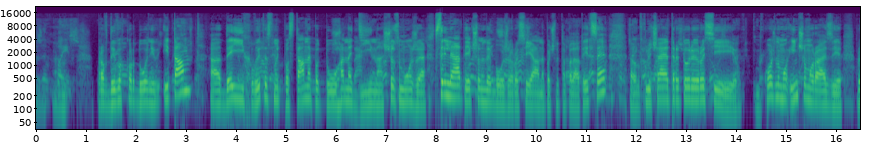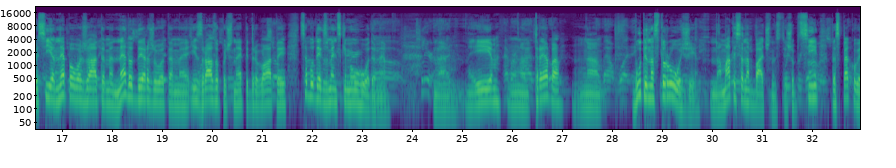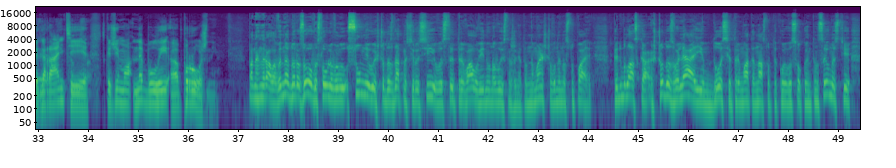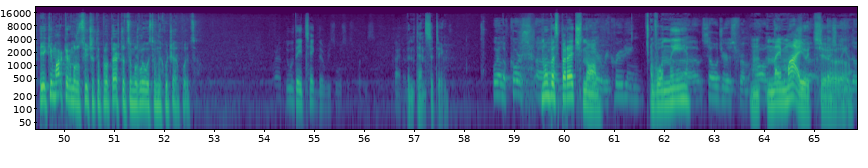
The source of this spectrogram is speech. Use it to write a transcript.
правдивих кордонів, і там, де їх витиснуть, постане потуга надійна, що зможе стріляти, якщо не дай Боже, росіяни почнуть нападати. І це е, включає територію Росії. В кожному іншому разі Росія не поважатиме, не додержуватиме і зразу почне підривати. Це буде як з Менськими угодами. І треба бути насторожі, наматися на бачності, щоб ці безпекові гарантії, скажімо, не були е, порожні. Пане генерале, ви неодноразово висловлювали сумніви щодо здатності Росії вести тривалу війну на виснаження, тим не менш, що вони наступають. Скажіть, будь ласка, що дозволяє їм досі тримати наступ такої високої інтенсивності, і які маркери можуть свідчити про те, що ці можливості в них вичерпуються? Do they take the resources for this kind of intensity? Ну, безперечно, Вони м, наймають е,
